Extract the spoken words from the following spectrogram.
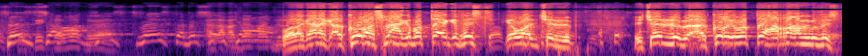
فزت شباب. فزت فزت أبشرك. ولك أنا الكورة اسمعها قبل تطيح فزت قواد يكذب. يكذب. الكورة قبل تطيح الرقم يقول فزت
